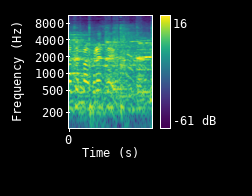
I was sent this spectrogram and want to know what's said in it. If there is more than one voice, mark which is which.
Speaker 1: hace para enfrente.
